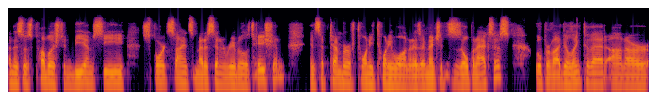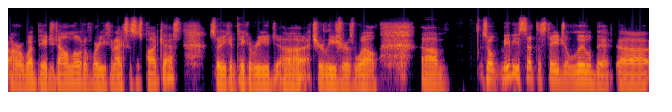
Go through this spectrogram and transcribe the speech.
and this was published in BMC Sports Science Medicine and Rehabilitation in September of 2021. And as I mentioned, this is open access. We'll provide the link to that on our our webpage download of where you can access this podcast, so you can take a read uh, at your leisure as well. Um, so maybe set the stage a little bit. Uh,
